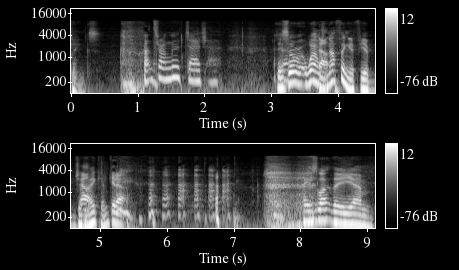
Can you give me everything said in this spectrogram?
Binks. What's wrong with Jar Jar? He's all right. Well, Out. nothing if you're Jamaican. Out, get out. He's like the um,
